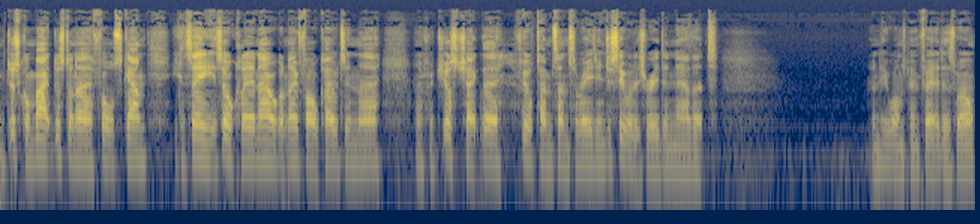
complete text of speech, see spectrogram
I've just come back, just done a full scan. You can see it's all clear now. We've got no fault codes in there. And if we just check the fuel temp sensor reading, just see what it's reading now that a new one's been fitted as well.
